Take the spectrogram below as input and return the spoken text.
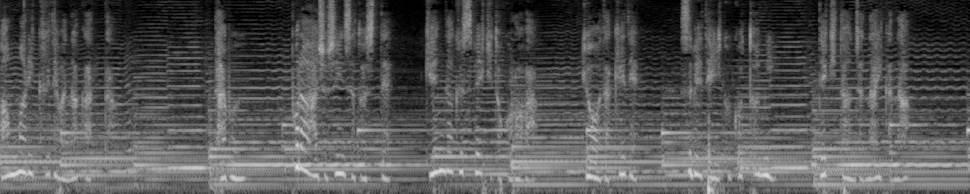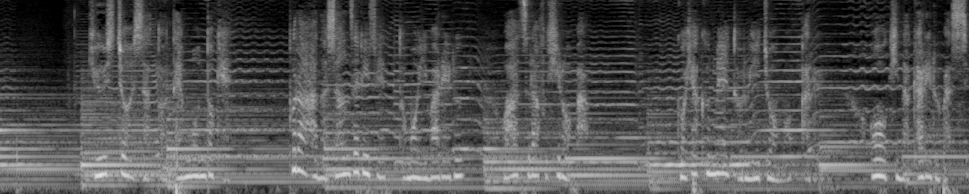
あんまり苦ではなかった。多分プラハ初心者として見学すべきところは今日だけで全て行くことにできたんじゃないかな。旧市庁舎と天文時計プラハのシャンゼリゼとも言われるワーツラフ広場。500メートル以上もある大きなカレル橋。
